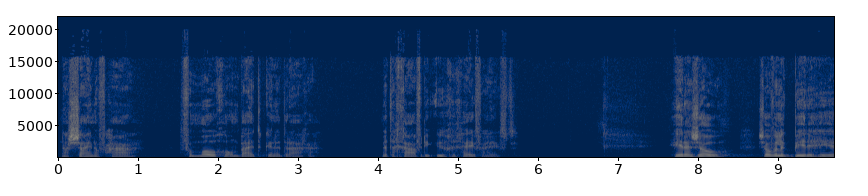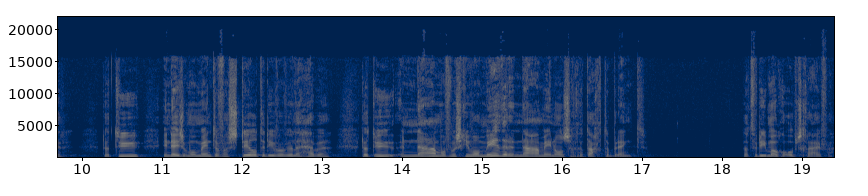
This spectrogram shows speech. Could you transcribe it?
naar zijn of haar vermogen om bij te kunnen dragen met de gave die u gegeven heeft. Heer, en zo zo wil ik bidden, Heer. Dat u in deze momenten van stilte die we willen hebben, dat u een naam of misschien wel meerdere namen in onze gedachten brengt. Dat we die mogen opschrijven.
